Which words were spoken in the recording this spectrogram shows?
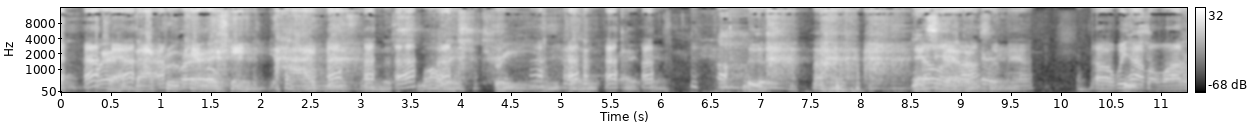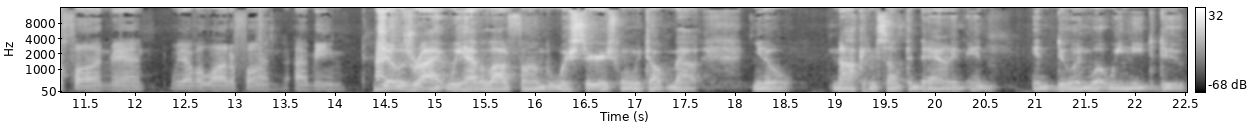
is- Where- That back crew where- camo can hide me from the smallest tree. I'm telling you right now. That's was heaven, awesome, man. man. Oh, we have a lot of fun, man. We have a lot of fun. I mean, Joe's right. We have a lot of fun, but we're serious when we talk about, you know, knocking something down and and, and doing what we need to do.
